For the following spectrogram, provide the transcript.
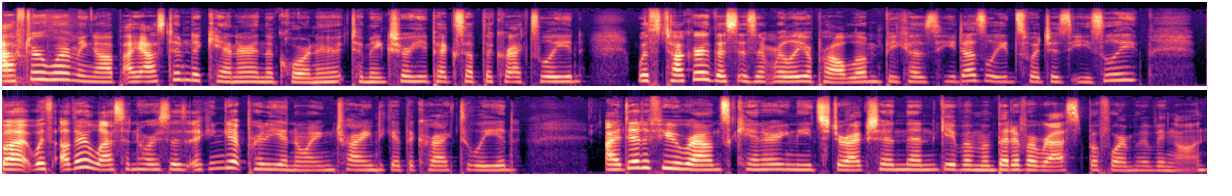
After warming up, I asked him to canter in the corner to make sure he picks up the correct lead. With Tucker, this isn't really a problem because he does lead switches easily, but with other lesson horses, it can get pretty annoying trying to get the correct lead. I did a few rounds cantering in each direction, then gave him a bit of a rest before moving on.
